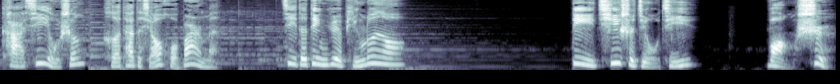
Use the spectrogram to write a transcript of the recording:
卡西有声和他的小伙伴们。记得订阅、评论哦。第七十九集，往事。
